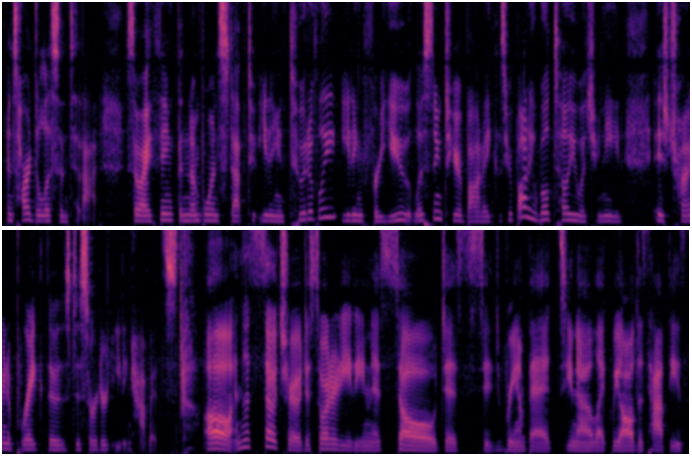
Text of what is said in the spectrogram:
it's hard to listen to that. So I think the number one step to eating intuitively, eating for you, listening to your body, because your body will tell you what you need, is trying to break those disordered eating habits. Oh, and that's so true. Disordered eating is so just rampant. You know, like we all just have these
